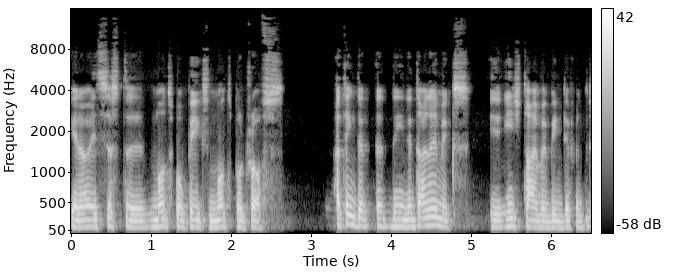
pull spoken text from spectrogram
You know, it's just uh, multiple peaks and multiple troughs. I think that the, the, the dynamics each time have been different.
